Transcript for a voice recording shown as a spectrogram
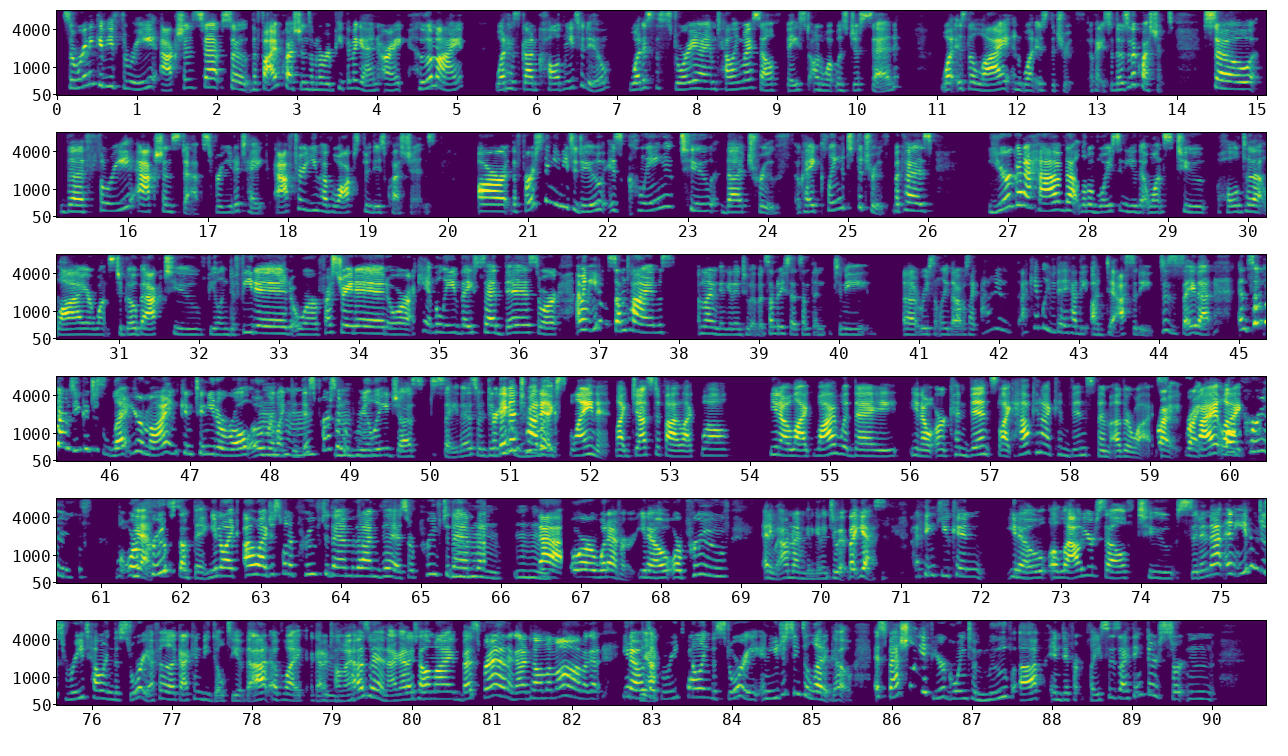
So we're going to give you three action steps. So the five questions, I'm going to repeat them again. All right. Who am I? What has God called me to do? What is the story I am telling myself based on what was just said? What is the lie and what is the truth? Okay, so those are the questions. So, the three action steps for you to take after you have walked through these questions are the first thing you need to do is cling to the truth. Okay, cling to the truth because you're going to have that little voice in you that wants to hold to that lie or wants to go back to feeling defeated or frustrated or I can't believe they said this or I mean even sometimes I'm not even going to get into it but somebody said something to me uh, recently that I was like I don't I can't believe they had the audacity to say that and sometimes you can just let your mind continue to roll over mm-hmm, like did this mm-hmm, person mm-hmm. really just say this or did or they even try to explain it like justify like well you know like why would they you know or convince like how can i convince them otherwise right right right like or prove or yes. prove something you know like oh i just want to prove to them that i'm this or prove to them mm-hmm, that mm-hmm. that or whatever you know or prove anyway i'm not even going to get into it but yes i think you can you know, allow yourself to sit in that and even just retelling the story. I feel like I can be guilty of that of like, I got to mm. tell my husband, I got to tell my best friend, I got to tell my mom, I got to, you know, it's yeah. like retelling the story and you just need to let it go, especially if you're going to move up in different places. I think there's certain,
